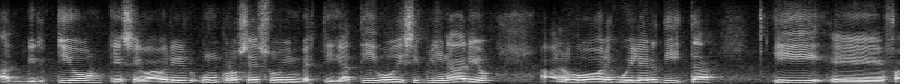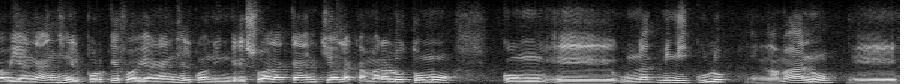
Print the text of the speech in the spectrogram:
advirtió que se va a abrir un proceso investigativo disciplinario a los jugadores Willerdita y Fabián Ángel, porque Fabián Ángel cuando ingresó a la cancha, la cámara lo tomó con eh, un adminículo en la mano, eh,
